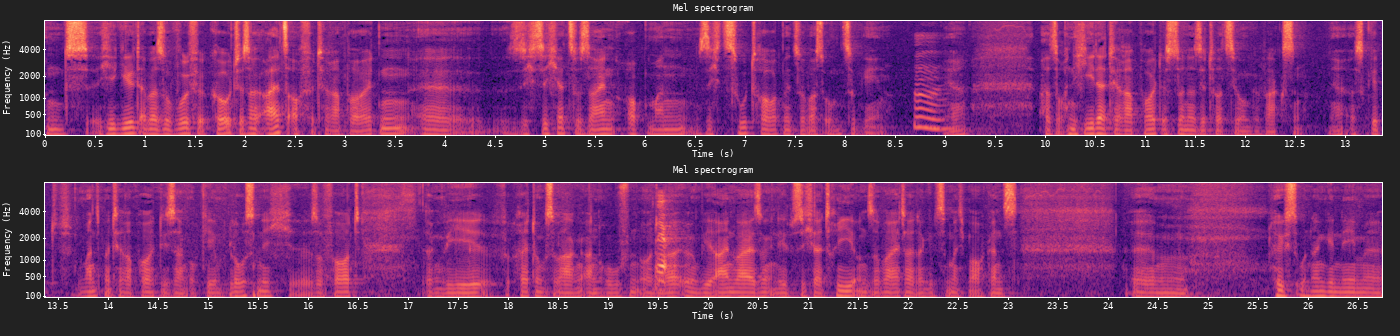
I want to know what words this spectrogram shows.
Und hier gilt aber sowohl für Coaches als auch für Therapeuten, äh, sich sicher zu sein, ob man sich zutraut, mit sowas umzugehen. Mhm. Ja? Also auch nicht jeder Therapeut ist so einer Situation gewachsen. Ja? Es gibt manchmal Therapeuten, die sagen, okay, bloß nicht äh, sofort irgendwie Rettungswagen anrufen oder ja. irgendwie Einweisung in die Psychiatrie und so weiter. Da gibt es manchmal auch ganz ähm, höchst unangenehme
